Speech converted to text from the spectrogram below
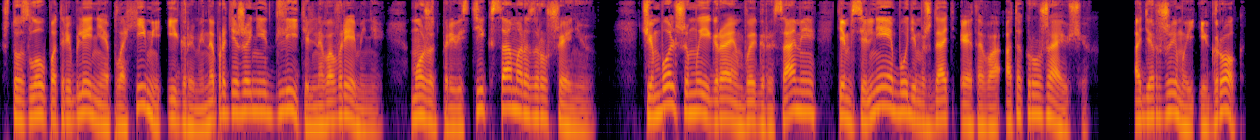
что злоупотребление плохими играми на протяжении длительного времени может привести к саморазрушению. Чем больше мы играем в игры сами, тем сильнее будем ждать этого от окружающих. Одержимый игрок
